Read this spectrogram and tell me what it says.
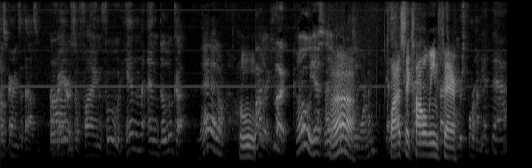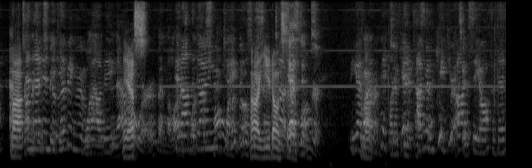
Business pairings a thousand. Um, Purveyors of fine food, him and DeLuca. That I don't know. Ooh, look, Oh, yes. look. Ah. Mormon. classic Halloween Tax fare. Here's four hundred. get that. Ma. And then Anatomically in the living room, while Bobby, Yes. than the large And on the dining room table. Oh, you don't seven say. times Intestines. you gotta a picture. Get it. I'm gonna kick your oxy off of this,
